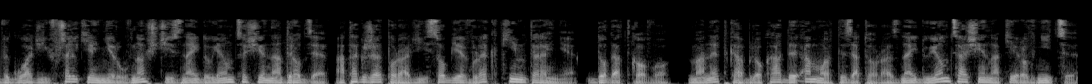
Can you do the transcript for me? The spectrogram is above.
wygładzi wszelkie nierówności znajdujące się na drodze, a także poradzi sobie w lekkim terenie. Dodatkowo, manetka blokady amortyzatora znajdująca się na kierownicy,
